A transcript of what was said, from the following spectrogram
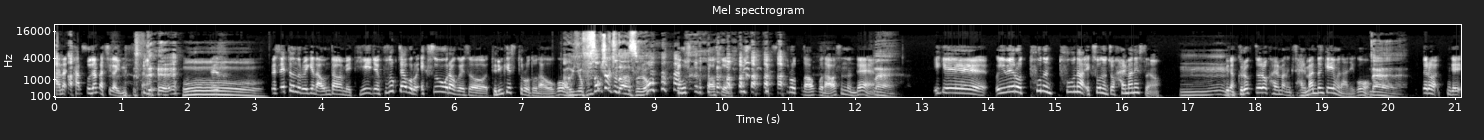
하나 합 소장 가치가 있는 거야. 오. 그래서 세턴으로 이게 나온 다음에 뒤에 이제 후속작으로 엑소라고 해서 드림캐스트로도 나오고 아, 이게 후속작도 나왔어요? 후속작도 나왔어요. 엑스로도 나오고 나왔었는데 네. 이게 의외로 2는 2나 엑소는 좀 할만했어요. 음. 그냥 그럭저럭 할만 잘 만든 게임은 아니고 네네네. 그럭저럭 이게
